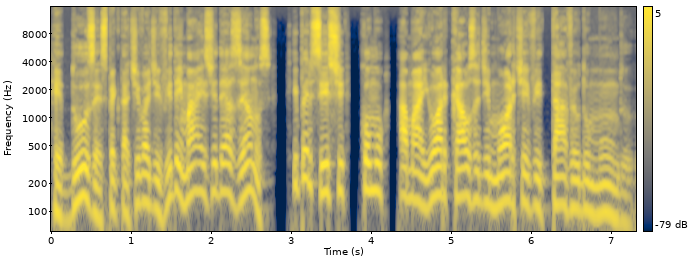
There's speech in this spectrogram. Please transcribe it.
reduz a expectativa de vida em mais de 10 anos e persiste como a maior causa de morte evitável do mundo.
